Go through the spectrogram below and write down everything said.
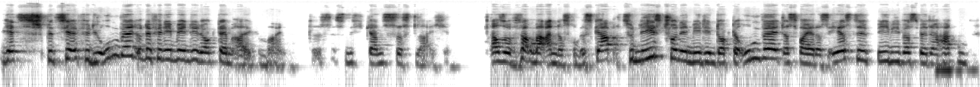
Jetzt speziell für die Umwelt oder für den Mediendoktor im Allgemeinen? Das ist nicht ganz das Gleiche. Also sagen wir andersrum. Es gab zunächst schon den Mediendoktor Umwelt, das war ja das erste Baby, was wir da hatten.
